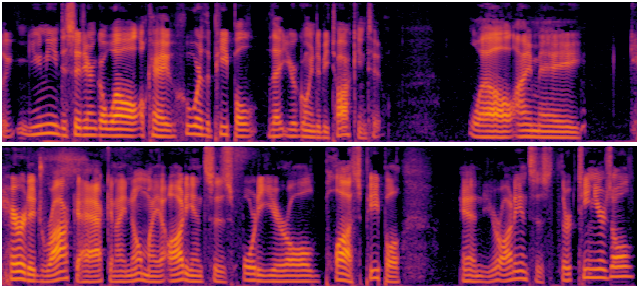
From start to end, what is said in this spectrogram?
you need to sit here and go, well, okay, who are the people that you're going to be talking to? Well, I'm a heritage rock act, and I know my audience is 40 year old plus people, and your audience is 13 years old.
